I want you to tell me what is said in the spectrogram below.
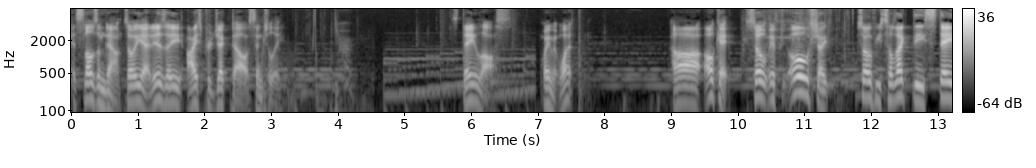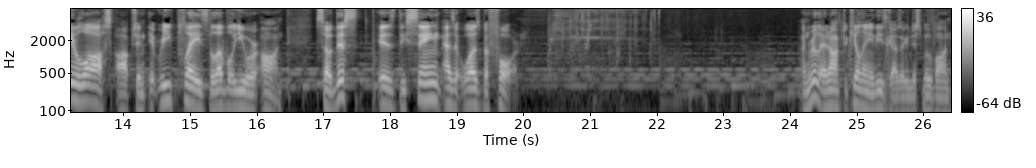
It slows them down. So yeah, it is a ice projectile, essentially. Stay lost. Wait a minute, what? Uh, okay. So if, oh shit. So if you select the stay lost option, it replays the level you were on. So this is the same as it was before. And really, I don't have to kill any of these guys. I can just move on.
